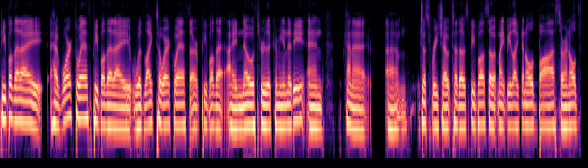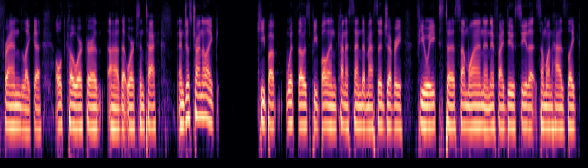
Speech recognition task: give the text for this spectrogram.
people that I have worked with, people that I would like to work with, or people that I know through the community, and kind of um, just reach out to those people. So it might be like an old boss or an old friend, like a old coworker uh, that works in tech, and just trying to like keep up with those people and kind of send a message every few weeks to someone. And if i do see that someone has like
